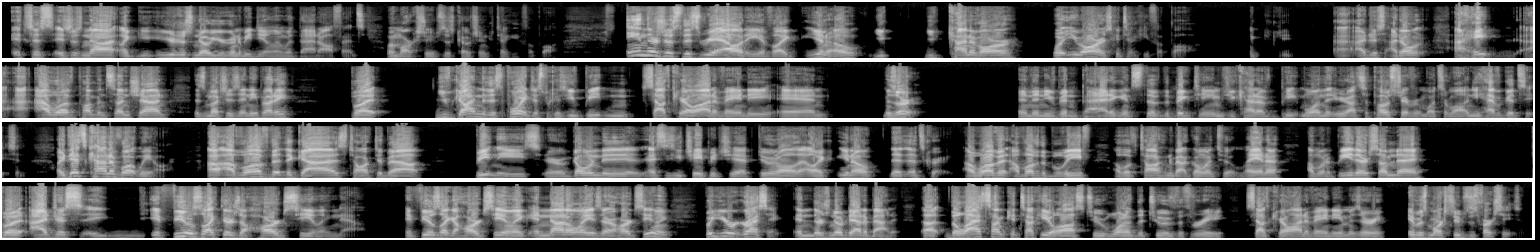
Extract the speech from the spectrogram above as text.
It's just, it's just not like you, you just know you're going to be dealing with bad offense when Mark Stoops is coaching Kentucky football. And there's just this reality of like, you know, you, you kind of are what you are as Kentucky football. Like, I, I just, I don't, I hate, I, I love pumping sunshine as much as anybody, but you've gotten to this point just because you've beaten South Carolina, Vandy, and Missouri. And then you've been bad against the, the big teams. You kind of beat one that you're not supposed to every once in a while, and you have a good season. Like that's kind of what we are. I, I love that the guys talked about beating the East or going to the SEC championship, doing all that. Like, you know, that, that's great. I love it. I love the belief. I love talking about going to Atlanta. I want to be there someday. But I just, it feels like there's a hard ceiling now. It feels like a hard ceiling. And not only is there a hard ceiling, but you're regressing. And there's no doubt about it. Uh, the last time Kentucky lost to one of the two of the three, South Carolina, Vandy, and Missouri, it was Mark Stoops' first season.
